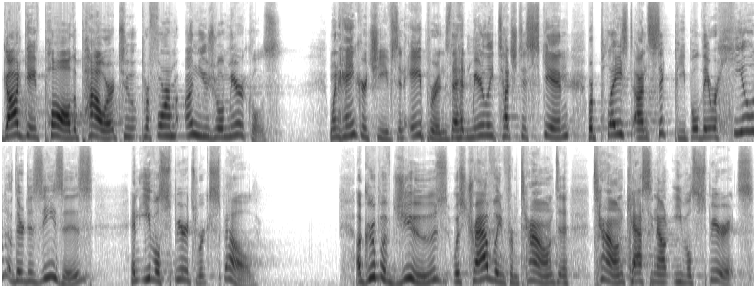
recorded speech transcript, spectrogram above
God gave Paul the power to perform unusual miracles. When handkerchiefs and aprons that had merely touched his skin were placed on sick people, they were healed of their diseases and evil spirits were expelled. A group of Jews was traveling from town to town casting out evil spirits.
